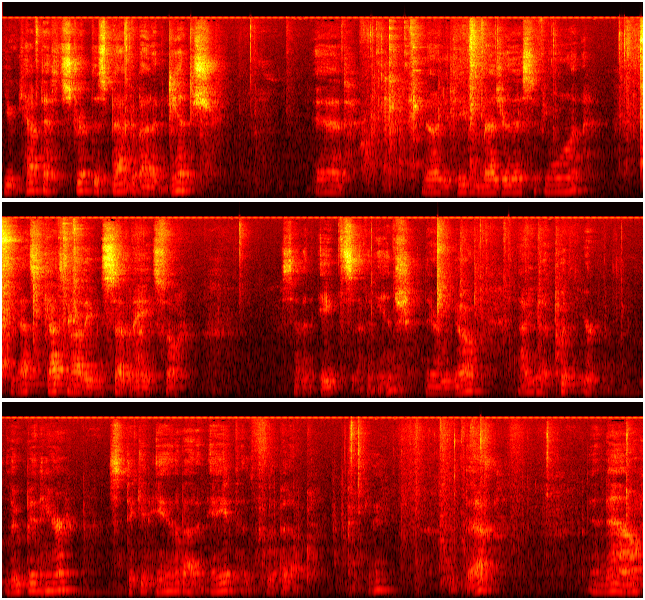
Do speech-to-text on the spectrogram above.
you have to strip this back about an inch. And you you can even measure this if you want. See, that's, that's not even 7 eighths, so 7 eighths of an inch. There we go. Now you're going to put your loop in here, stick it in about an eighth, and flip it up. Okay, like that. And now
